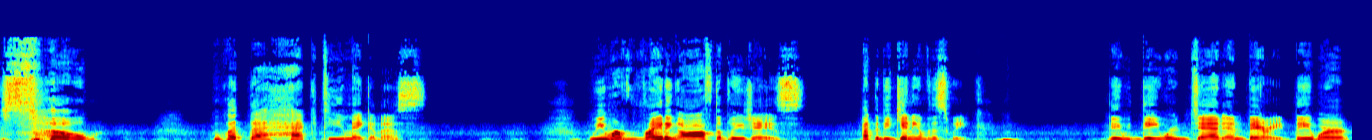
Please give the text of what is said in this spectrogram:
So, what the heck do you make of this? We were writing off the Blue Jays at the beginning of this week. They they were dead and buried. They were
